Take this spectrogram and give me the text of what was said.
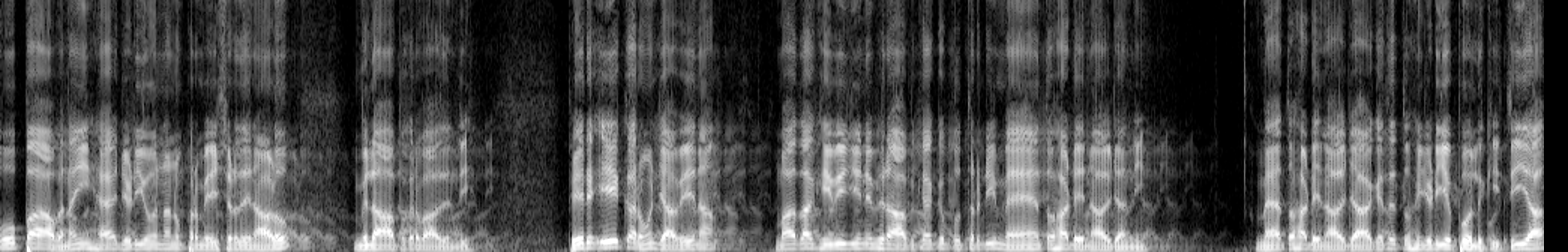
ਉਹ ਭਾਵਨਾ ਹੀ ਹੈ ਜਿਹੜੀ ਉਹਨਾਂ ਨੂੰ ਪਰਮੇਸ਼ਰ ਦੇ ਨਾਲ ਮਿਲਾਪ ਕਰਵਾ ਦਿੰਦੀ। ਫਿਰ ਇਹ ਘਰੋਂ ਜਾਵੇ ਨਾ, ਮਾਤਾ ਖੀਵੀ ਜੀ ਨੇ ਫਿਰ ਆਪ ਕਿਹਾ ਕਿ ਪੁੱਤਰ ਜੀ, ਮੈਂ ਤੁਹਾਡੇ ਨਾਲ ਜਾਨੀ। ਮੈਂ ਤੁਹਾਡੇ ਨਾਲ ਜਾ ਕੇ ਤੇ ਤੁਸੀਂ ਜਿਹੜੀ ਇਹ ਭੁੱਲ ਕੀਤੀ ਆ,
